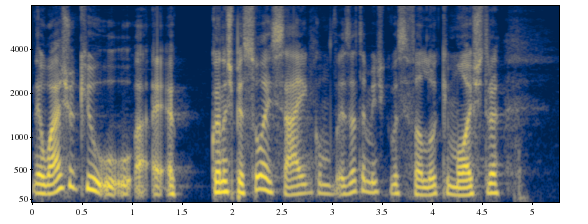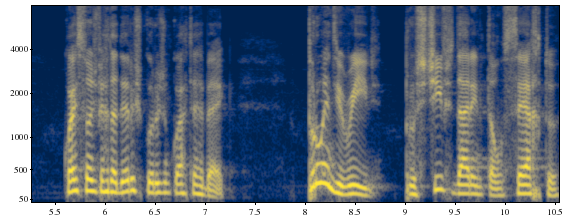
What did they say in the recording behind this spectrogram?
Eu acho que o, o a, a, é, quando as pessoas saem, como exatamente o que você falou, que mostra quais são as verdadeiras cores de um quarterback. Pro Andy Reid, pros Chiefs darem tão certo,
